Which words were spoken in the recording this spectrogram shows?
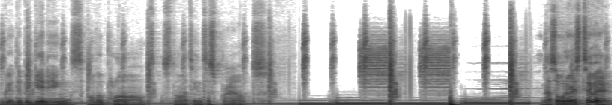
you'll get the beginnings of a plant starting to sprout. And that's all there is to it.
